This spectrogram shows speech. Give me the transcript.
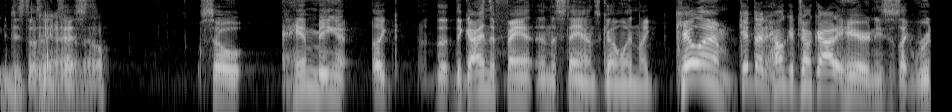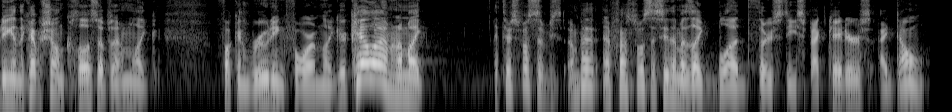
It just doesn't yeah, exist so him being like the the guy in the fan in the stands going like kill him get that hunk of junk out of here and he's just like rooting and they kept showing close-ups of him like fucking rooting for him like you kill him and i'm like if they're supposed to be I'm- if i'm supposed to see them as like bloodthirsty spectators i don't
